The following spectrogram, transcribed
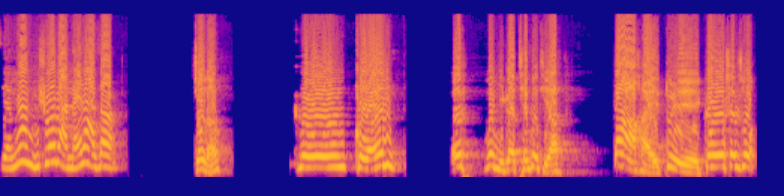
行啊，你说吧，哪俩字儿？胶囊。滚滚。哎，问你个填空题啊。大海对高山说：“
